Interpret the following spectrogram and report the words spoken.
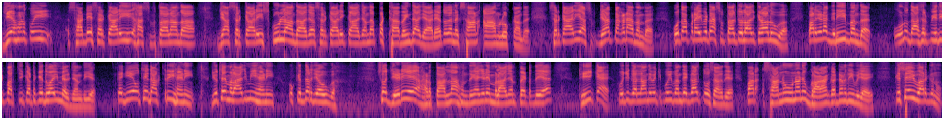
ਜੇ ਹੁਣ ਕੋਈ ਸਾਡੇ ਸਰਕਾਰੀ ਹਸਪਤਾਲਾਂ ਦਾ ਜਾਂ ਸਰਕਾਰੀ ਸਕੂਲਾਂ ਦਾ ਜਾਂ ਸਰਕਾਰੀ ਕਾਲਜਾਂ ਦਾ ਪੱਠਾ ਬਹਿੰਦਾ ਜਾ ਰਿਹਾ ਤਾਂ ਉਹਦਾ ਨੁਕਸਾਨ ਆਮ ਲੋਕਾਂ ਦਾ ਸਰਕਾਰੀ ਹਸਪ- ਜਿਹੜਾ ਤਕੜਾ ਬੰਦਾ ਉਹ ਤਾਂ ਪ੍ਰਾਈਵੇਟ ਹਸਪਤਾਲ 'ਚੋਂ ਇਲਾਜ ਕਰਾ ਲੂਗਾ ਪਰ ਜਿਹੜਾ ਗਰੀਬ ਬੰਦਾ ਉਹਨੂੰ 10 ਰੁਪਏ ਦੀ ਪਰਚੀ ਕੱਟ ਕੇ ਦਵਾਈ ਮਿਲ ਜਾਂਦੀ ਹੈ। ਤੇ ਜੇ ਉੱਥੇ ਡਾਕਟਰ ਹੀ ਹੈ ਨਹੀਂ, ਜੇ ਉੱਥੇ ਮੁਲਾਜ਼ਮ ਹੀ ਹੈ ਨਹੀਂ, ਉਹ ਕਿੱਧਰ ਜਾਊਗਾ? ਸੋ ਜਿਹੜੇ ਹੜਤਾਲਾਂ ਹੁੰਦੀਆਂ, ਜਿਹੜੇ ਮੁਲਾਜ਼ਮ ਪਿੱਟਦੇ ਆ ਠੀਕ ਹੈ, ਕੁਝ ਗੱਲਾਂ ਦੇ ਵਿੱਚ ਕੋਈ ਬੰਦੇ ਗਲਤ ਹੋ ਸਕਦੇ ਆ, ਪਰ ਸਾਨੂੰ ਉਹਨਾਂ ਨੂੰ ਗਾਲਾਂ ਕੱਢਣ ਦੀ ਬਜਾਏ ਕਿਸੇ ਵੀ ਵਰਗ ਨੂੰ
